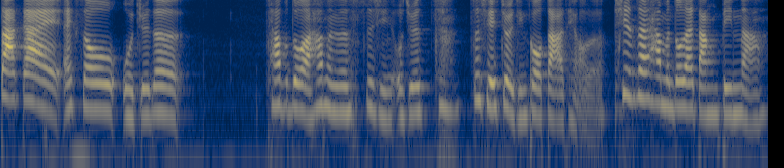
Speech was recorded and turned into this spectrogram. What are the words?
大概 XO 我觉得差不多了，他们的事情我觉得这这些就已经够大条了。现在他们都在当兵啦，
